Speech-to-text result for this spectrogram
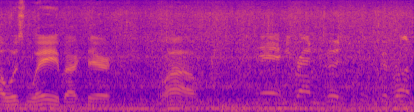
Oh, it's way back there. Wow. Yeah, he ran good. Good run.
